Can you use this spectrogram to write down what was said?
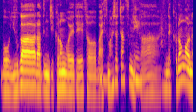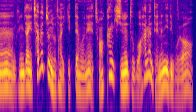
뭐 육아라든지 그런 거에 대해서 말씀하셨지 않습니까? 근데 그런 거는 굉장히 차별적 요소가 있기 때문에 정확한 기준을 두고 하면 되는 일이고요.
